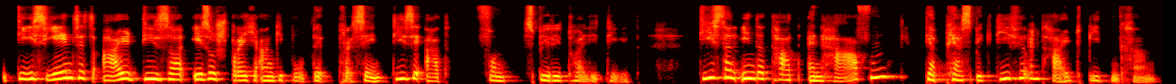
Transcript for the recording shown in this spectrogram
die ist jenseits all dieser ESO-Sprechangebote präsent, diese Art von Spiritualität. Die ist dann in der Tat ein Hafen, der Perspektive und Halt bieten kann.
